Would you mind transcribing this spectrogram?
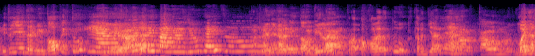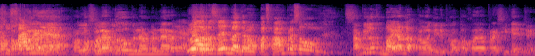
Itu jadi trending topik tuh. Iya, Iya. besoknya gue dipanggil juga itu. Makanya kan gue topic bilang protokoler itu kerjanya Emang kalau menurut gua Banyak protokoler susahnya. ya, Protokoler Iya sih, tuh iya. benar-benar. Iya. Lu harusnya belajar sama pas pampres, Om. Tapi lu kebayang nggak kalau jadi protokoler presiden, coy?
